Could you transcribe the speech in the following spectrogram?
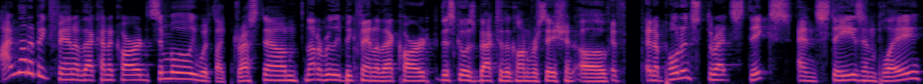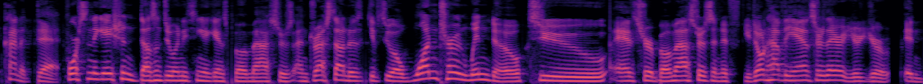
I'm not a big fan of that kind of card. Similarly with like Dress Down, not a really big fan of that card. This goes back to the conversation of if an opponent's threat sticks and stays in play, kind of dead. Force of Negation doesn't do anything against Bowmasters, and Dress Down is, gives you a one turn window to answer Bowmasters. And if you don't have the answer there, you're you're in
